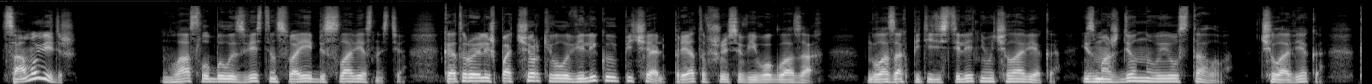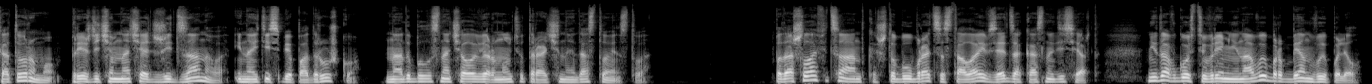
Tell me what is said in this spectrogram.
Сам увидишь». Ласлу был известен своей бессловесностью, которая лишь подчеркивала великую печаль, прятавшуюся в его глазах, глазах пятидесятилетнего человека — изможденного и усталого, человека, которому, прежде чем начать жить заново и найти себе подружку, надо было сначала вернуть утраченное достоинство. Подошла официантка, чтобы убрать со стола и взять заказ на десерт. Не дав гостю времени на выбор, Бен выпалил.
